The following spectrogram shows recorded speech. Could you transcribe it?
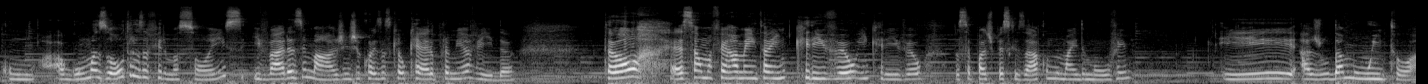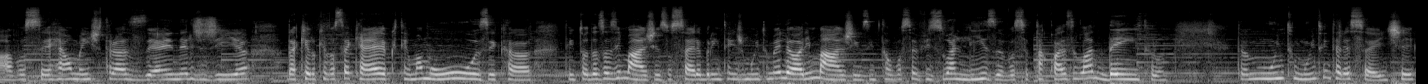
com algumas outras afirmações e várias imagens de coisas que eu quero para minha vida. Então, essa é uma ferramenta incrível, incrível. Você pode pesquisar como Mind Movie e ajuda muito a você realmente trazer a energia daquilo que você quer, porque tem uma música, tem todas as imagens. O cérebro entende muito melhor imagens, então você visualiza, você está quase lá dentro. Então é muito, muito interessante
